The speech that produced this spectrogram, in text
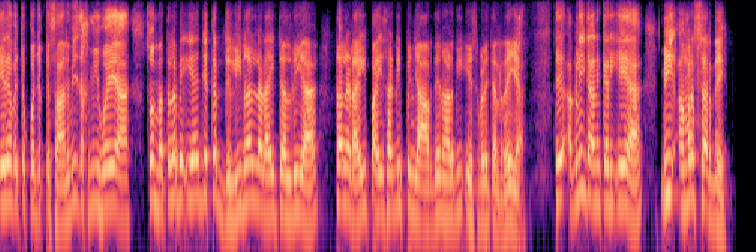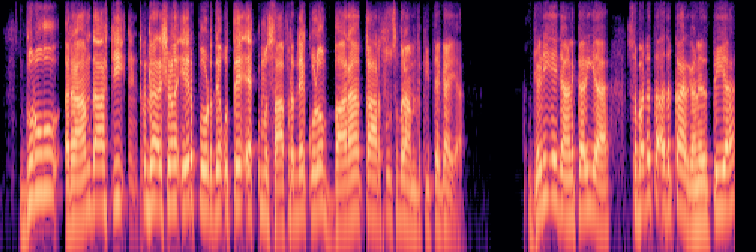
ਇਹਦੇ ਵਿੱਚ ਕੁਝ ਕਿਸਾਨ ਵੀ ਜ਼ਖਮੀ ਹੋਏ ਆ। ਸੋ ਮਤਲਬ ਇਹ ਹੈ ਜੇਕਰ ਦਿੱਲੀ ਨਾਲ ਲੜਾਈ ਚੱਲਦੀ ਆ, ਤਾਂ ਲੜਾਈ ਭਾਈ ਸਾਡੀ ਪੰਜਾਬ ਦੇ ਨਾਲ ਵੀ ਇਸ ਵੇਲੇ ਚੱਲ ਰਹੀ ਆ। ਤੇ ਅਗਲੀ ਜਾਣਕਾਰੀ ਇਹ ਆ ਵੀ ਅੰਮ੍ਰਿਤਸਰ ਦੇ ਗੁਰੂ ਰਾਮਦਾਸ ਜੀ ਇੰਟਰਨੈਸ਼ਨਲ 에ਅਰਪੋਰਟ ਦੇ ਉੱਤੇ ਇੱਕ ਮੁਸਾਫਰ ਦੇ ਕੋਲੋਂ 12 ਕਾਰਤੂਸ ਬਰਾਮਦ ਕੀਤੇ ਗਏ ਆ। ਜਿਹੜੀ ਇਹ ਜਾਣਕਾਰੀ ਆ, ਸਬੰਧਤ ਅਧਿਕਾਰੀਆਂ ਨੇ ਦਿੱਤੀ ਆ।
